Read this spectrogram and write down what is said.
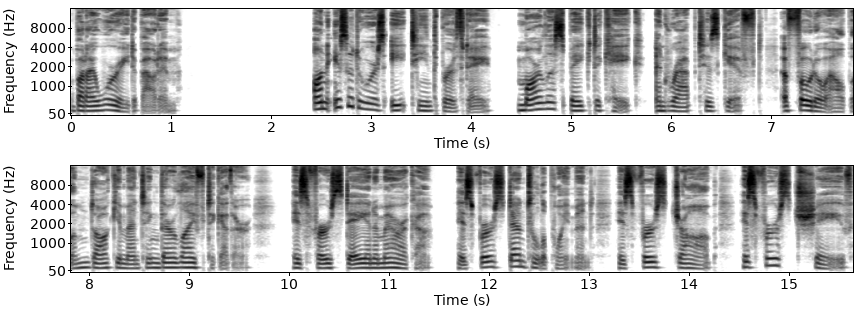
but I worried about him. On Isidore's 18th birthday, Marlis baked a cake and wrapped his gift, a photo album documenting their life together his first day in America, his first dental appointment, his first job, his first shave,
